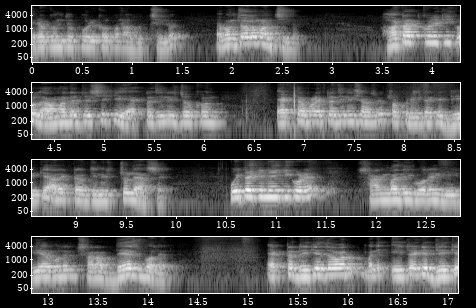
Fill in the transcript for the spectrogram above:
এরকম কিন্তু পরিকল্পনা হচ্ছিল এবং চলমান ছিল। হঠাৎ করে কি করলে? আমাদের দেশে কি একটা জিনিস যখন একটার পর একটা জিনিস আসবে, তখন এটাকে ঢেকে আরেকটা জিনিস চলে আসে। ওইটাকে নিয়ে কি করে? সাংবাদিক বলেন, মিডিয়া বলেন, সারা দেশ বলেন একটা ঢেকে যাওয়ার মানে এটাকে ঢেকে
